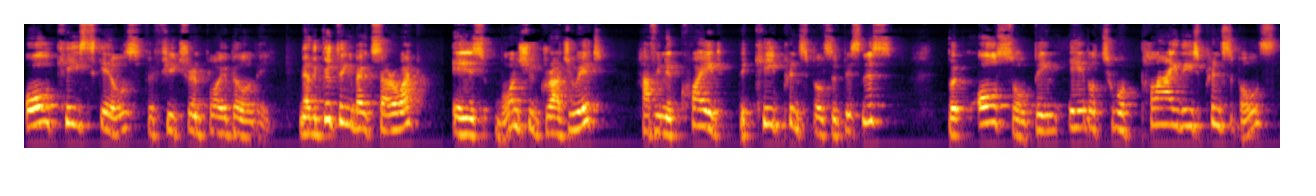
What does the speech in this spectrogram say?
All key skills for future employability. Now, the good thing about Sarawak is once you graduate, having acquired the key principles of business, but also being able to apply these principles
